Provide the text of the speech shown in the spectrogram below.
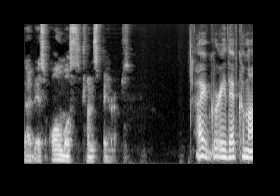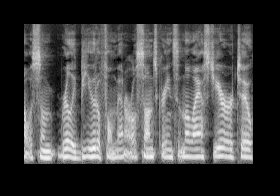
uh, is almost transparent. I agree. They've come out with some really beautiful mineral sunscreens in the last year or two.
